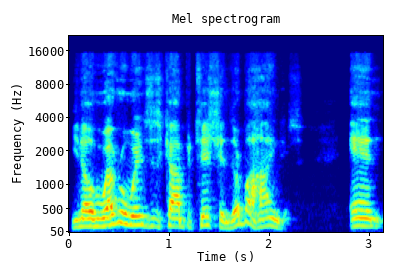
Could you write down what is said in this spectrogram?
You know, whoever wins this competition, they're behind us. And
